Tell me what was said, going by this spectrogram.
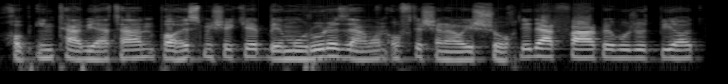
خب این طبیعتا باعث میشه که به مرور زمان افت شنوایی شغلی در فرد به وجود بیاد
